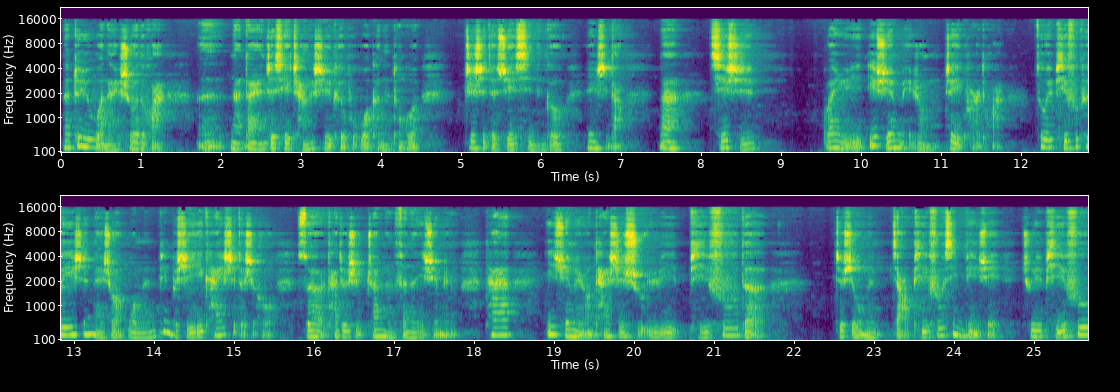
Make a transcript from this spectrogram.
那对于我来说的话，嗯，那当然这些常识科普，我可能通过知识的学习能够认识到。那其实关于医学美容这一块的话，作为皮肤科医生来说，我们并不是一开始的时候，所有它就是专门分的医学美容。它医学美容它是属于皮肤的。就是我们叫皮肤性病学，处于皮肤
